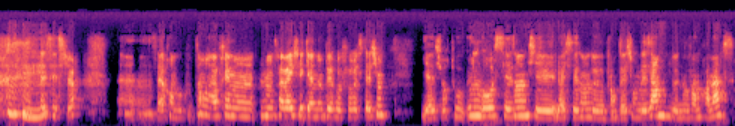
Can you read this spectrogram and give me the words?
mhm. c'est sûr. Euh, ça prend beaucoup de temps. Après mon, mon, travail chez Canopée Reforestation, il y a surtout une grosse saison qui est la saison de plantation des arbres de novembre à mars.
